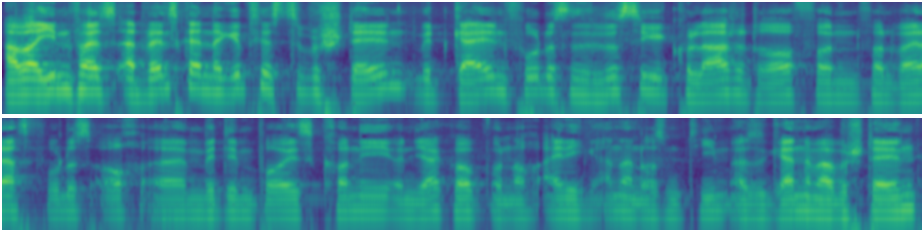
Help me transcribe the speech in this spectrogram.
Aber jedenfalls, Adventskalender gibt es jetzt zu bestellen mit geilen Fotos, eine lustige Collage drauf von, von Weihnachtsfotos, auch äh, mit den Boys Conny und Jakob und auch einigen anderen aus dem Team. Also gerne mal bestellen.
